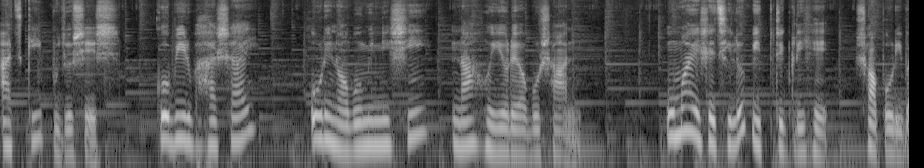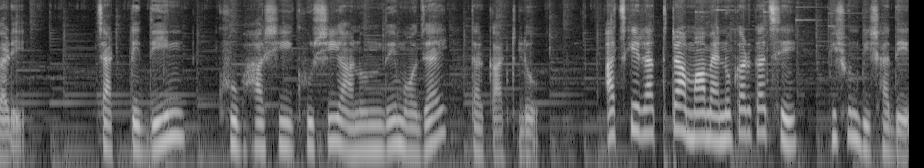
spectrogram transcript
আজকেই পুজো শেষ। কবির ভাষায়, ওরে নবমী নিশি, না হই ওরে অবসান। উমা এসেছিল পিতৃগৃহে, সপরিবারে। চারটে দিন খুব হাসি খুশি আনন্দে মজায় তার কাটলো। আজকের রাতটা মা মেনকার কাছে ভীষণ বিষাদের।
